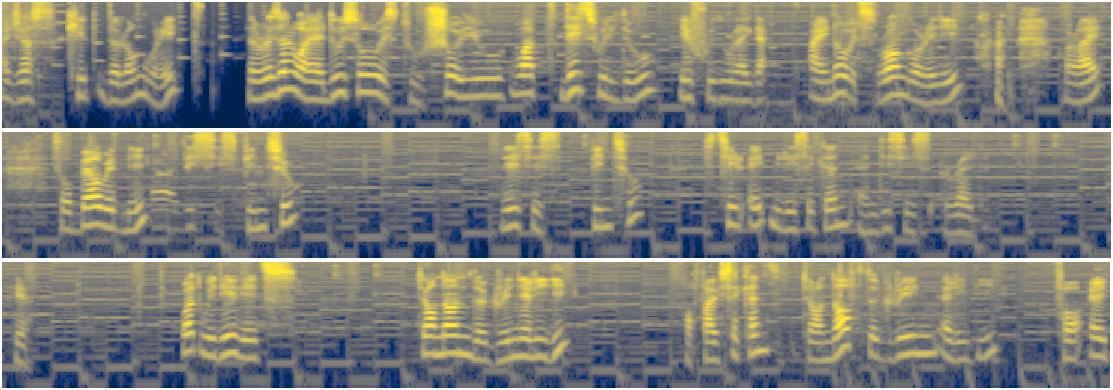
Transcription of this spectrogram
I just keep the long wait. The reason why I do so is to show you what this will do if we do like that. I know it's wrong already, alright? So bear with me. Uh, this is pin 2. This is pin 2, still 8 milliseconds, and this is red. Here. What we did is turn on the green LED for 5 seconds, turn off the green LED for 8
